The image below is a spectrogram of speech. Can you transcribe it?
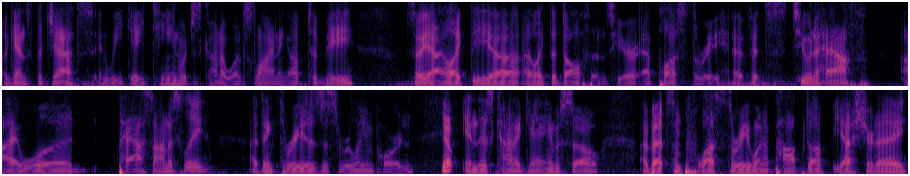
against the Jets in week 18, which is kind of what it's lining up to be. So yeah, I like the uh, I like the Dolphins here at plus three. If it's two and a half, I would pass. Honestly, I think three is just really important. Yep. In this kind of game, so I bet some plus three when it popped up yesterday.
